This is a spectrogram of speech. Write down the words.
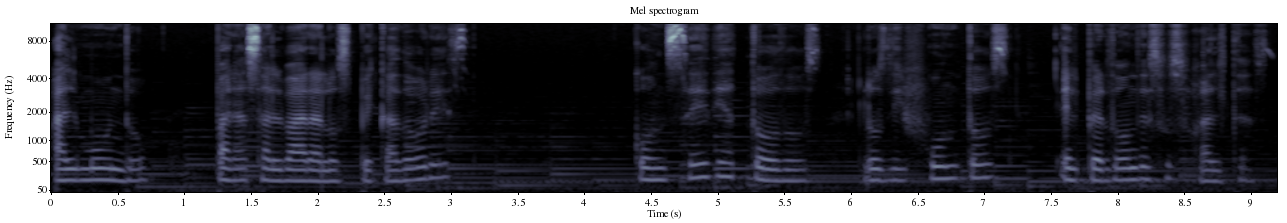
al mundo para salvar a los pecadores, concede a todos los difuntos el perdón de sus faltas.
